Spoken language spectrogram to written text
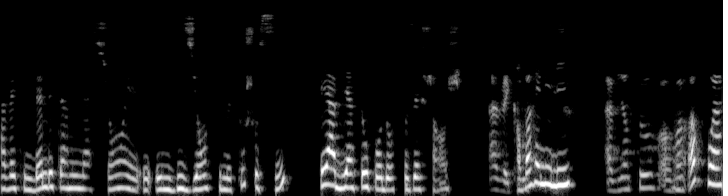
avec une belle détermination et, une vision qui me touche aussi. Et à bientôt pour d'autres échanges. Avec. Au revoir, Émilie. À bientôt. Au revoir. Au revoir.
